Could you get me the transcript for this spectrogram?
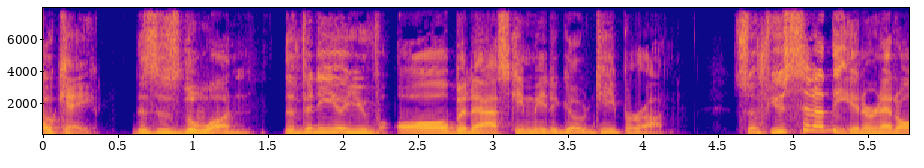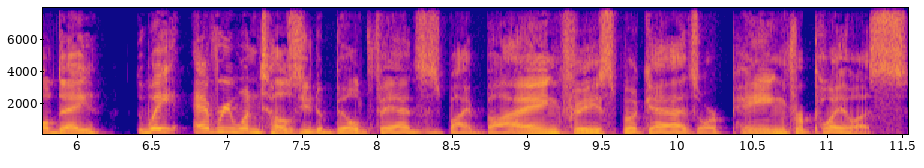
Okay, this is the one. The video you've all been asking me to go deeper on. So if you sit on the internet all day, the way everyone tells you to build fans is by buying Facebook ads or paying for playlists.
